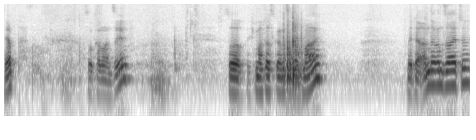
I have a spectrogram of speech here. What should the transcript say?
Ja, so kann man sehen. So, ich mache das Ganze nochmal mit der anderen Seite.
